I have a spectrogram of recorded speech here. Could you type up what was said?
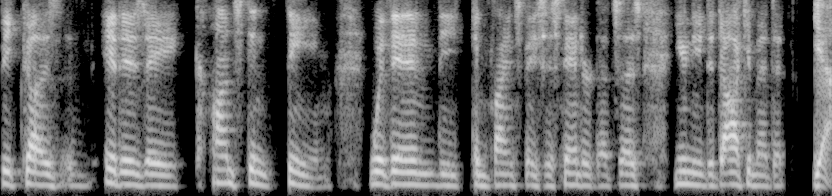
because it is a constant theme within the confined spaces standard that says you need to document it. Yeah,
